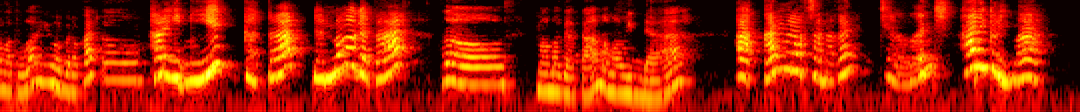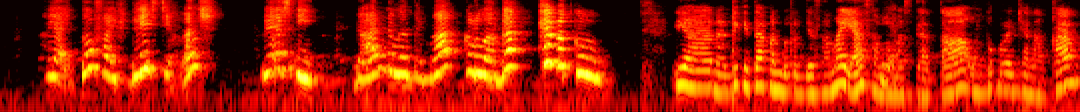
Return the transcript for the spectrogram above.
warahmatullahi wabarakatuh. Hari ini Gata dan Mama Gata Halo, Mama Gata, Mama Winda. akan melaksanakan challenge hari kelima, yaitu 5 Days Challenge BSI dan dengan tema keluarga hebatku. Iya, nanti kita akan bekerja sama ya sama Iya. Mas Gata untuk merencanakan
